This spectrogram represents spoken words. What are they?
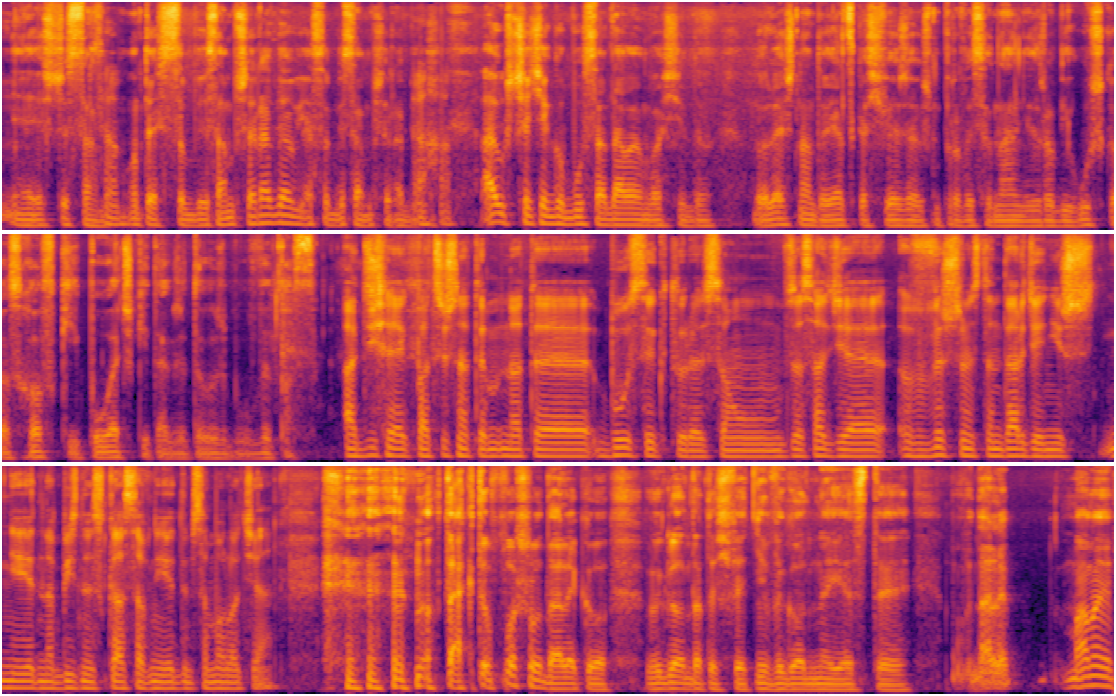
Nie, jeszcze sam. Sam. On też sobie sam przerabiał, ja sobie sam przerabiałem. Aha. A już trzeciego busa dałem właśnie do, do Leszna, do Jacka Świeża. Już profesjonalnie zrobił łóżko, schowki, półeczki, także to już był wypas. A dzisiaj jak patrzysz na te, na te busy, które są w zasadzie w wyższym standardzie niż niejedna biznes klasa w niejednym samolocie? No tak, to poszło daleko. Wygląda to świetnie, wygodne jest. e, No ale mamy,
